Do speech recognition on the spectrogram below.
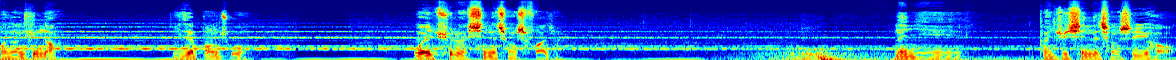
我能听到你在帮助我。我也去了新的城市发展。那你搬去新的城市以后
